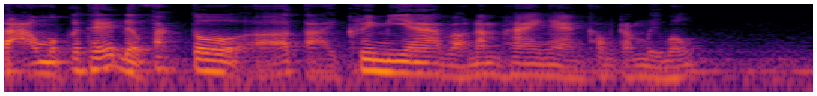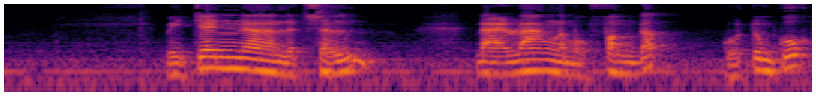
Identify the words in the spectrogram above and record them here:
tạo một cái thế de facto ở tại Crimea vào năm 2014 vì trên ờ, lịch sử Đài Loan là một phần đất của Trung Quốc.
